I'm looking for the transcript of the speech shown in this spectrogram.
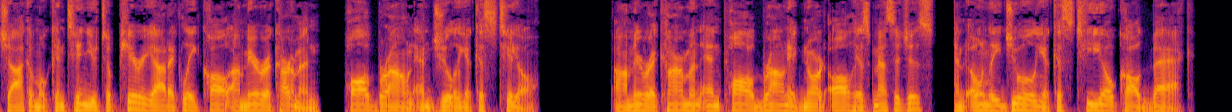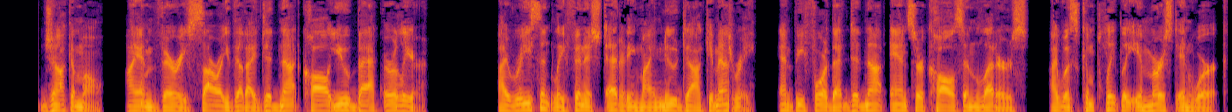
Giacomo continued to periodically call Amira Carmen, Paul Brown and Julia Castillo. Amira Carmen and Paul Brown ignored all his messages, and only Julia Castillo called back. Giacomo, I am very sorry that I did not call you back earlier. I recently finished editing my new documentary, and before that did not answer calls and letters, I was completely immersed in work.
